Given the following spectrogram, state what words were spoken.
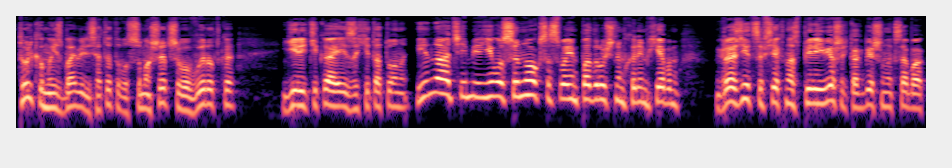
Только мы избавились от этого сумасшедшего выродка, еретика из Ахитотона, и на тебе, его сынок со своим подручным Харимхебом грозится всех нас перевешать, как бешеных собак,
